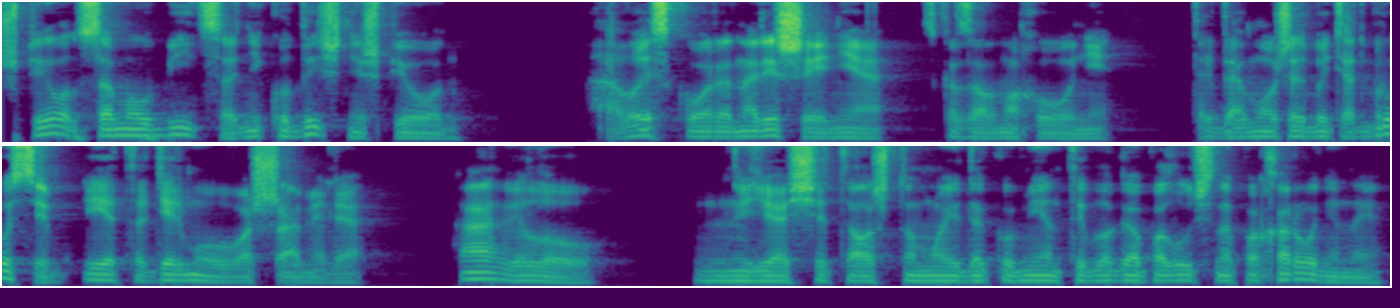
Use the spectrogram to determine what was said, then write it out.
Шпион-самоубийца, никудышний шпион. «А вы скоро на решение», — сказал Махоуни. «Тогда, может быть, отбросим и это дерьмового Шамеля». «А, Виллоу?» «Я считал, что мои документы благополучно похоронены,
